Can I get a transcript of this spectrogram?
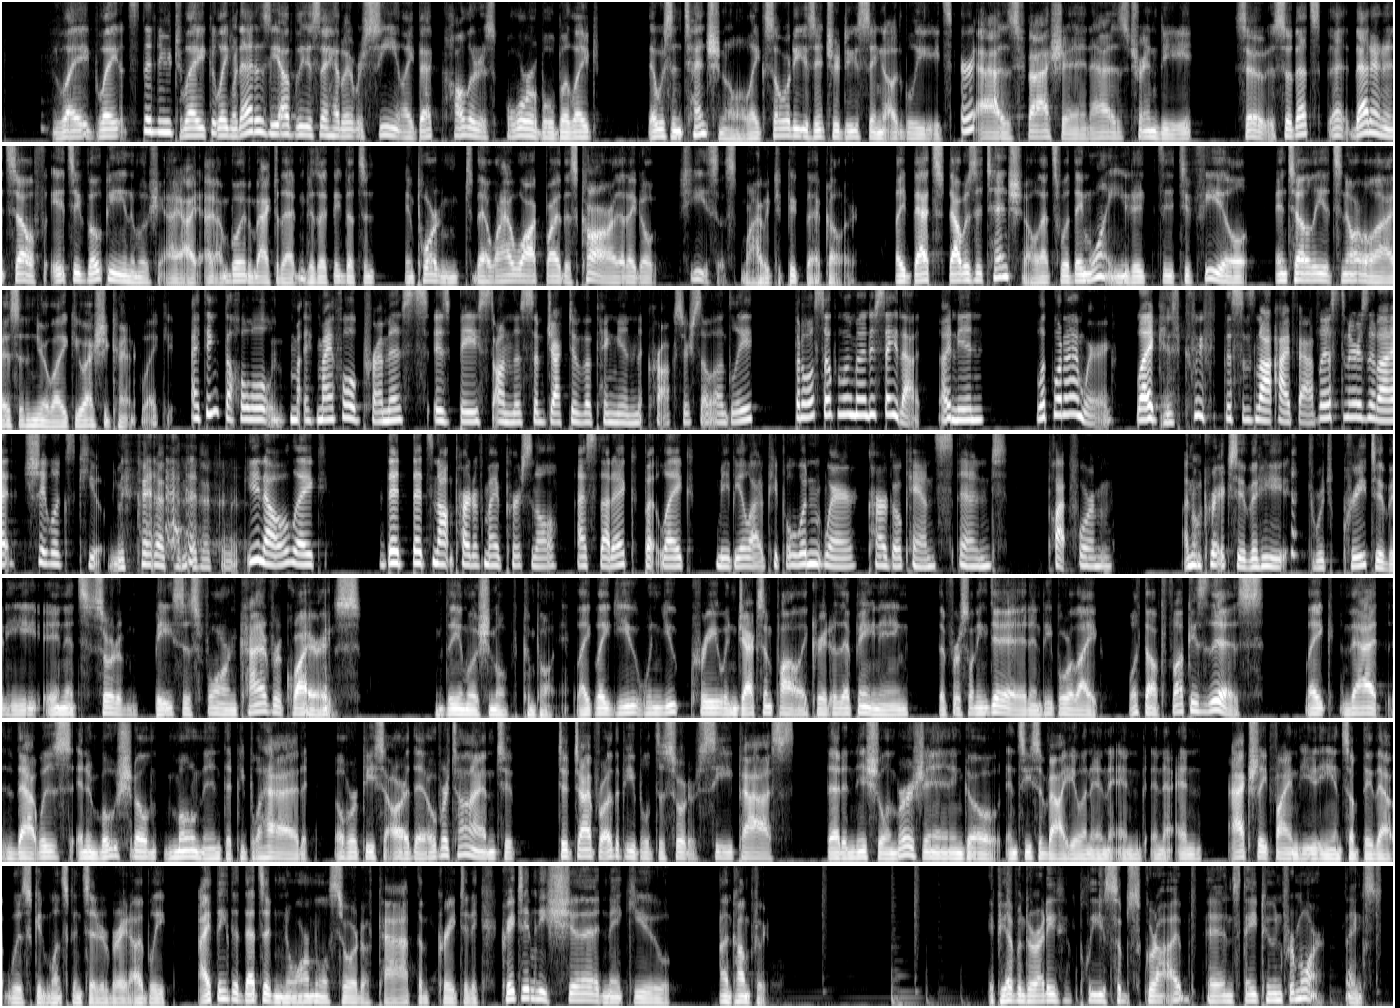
like like It's the new like like that is the ugliest thing I've ever seen. Like that color is horrible, but like that was intentional. Like somebody is introducing ugly as fashion, as trendy. So so that's that, that in itself, it's evoking an emotion. I, I I'm going back to that because I think that's an important that when I walk by this car that I go, Jesus, why would you pick that color? Like that's that was intentional. That's what they want you to to, to feel until it's normalized and you're like you actually kind of like it. I think the whole my, my whole premise is based on the subjective opinion that Crocs are so ugly. But also, who am I to say that? I mean, look what I'm wearing. Like this is not high fab listeners, but she looks cute. you know, like that. That's not part of my personal aesthetic. But like maybe a lot of people wouldn't wear cargo pants and platform. I know creativity, which creativity in its sort of basis form kind of requires the emotional component. Like, like you, when you create, when Jackson Pollock created that painting, the first one he did, and people were like, what the fuck is this? Like that, that was an emotional moment that people had over a piece of art that over time to, to time for other people to sort of see past that initial immersion and go and see some value it and, and, and, and actually find beauty in something that was once considered very ugly. I think that that's a normal sort of path of creativity. Creativity should make you uncomfortable. If you haven't already, please subscribe and stay tuned for more. Thanks.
